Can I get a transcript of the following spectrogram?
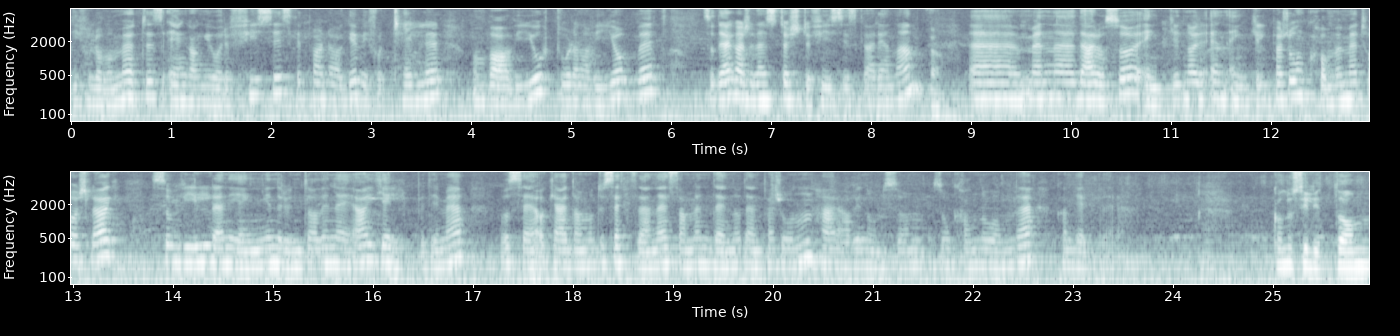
de får lov å møtes en gang i året fysisk et par dager. Vi forteller om hva vi har gjort, hvordan har vi jobbet. Så det er kanskje den største fysiske arenaen. Ja. Eh, men uh, det er også enkelt når en enkeltperson kommer med et forslag, så vil den gjengen rundt Alinea hjelpe de med og se ok, da må du sette deg ned sammen med den og den personen. Her har vi noen som, som kan noe om det, kan hjelpe dere. Kan du si litt om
